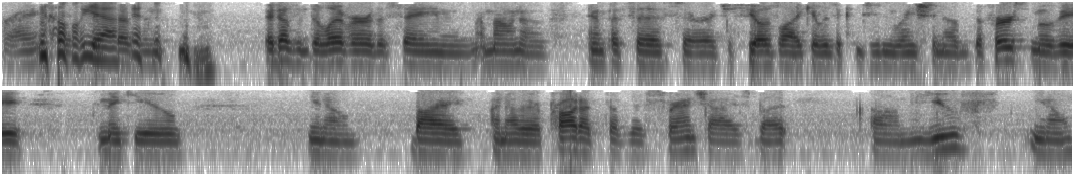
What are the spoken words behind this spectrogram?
right? Oh, It- yeah. It doesn't, it doesn't deliver the same amount of emphasis, or it just feels like it was a continuation of the first movie to make you, you know, buy another product of this franchise. But um, you've, you know,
